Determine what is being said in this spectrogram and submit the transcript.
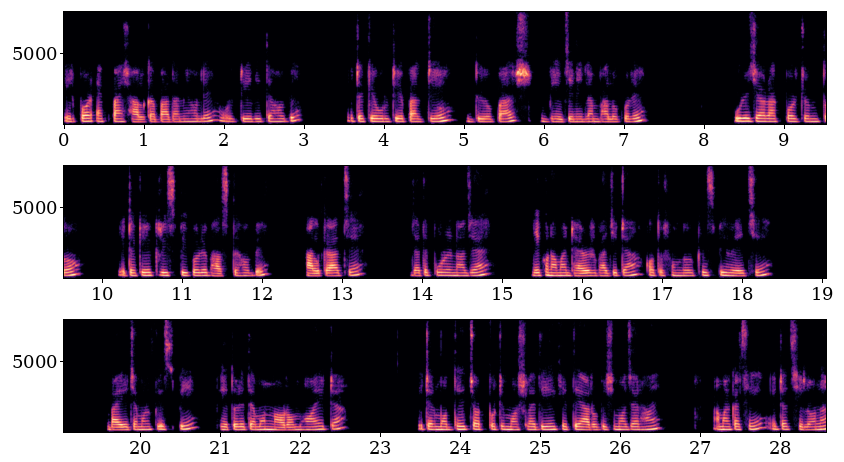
এরপর এক পাশ হালকা বাদামি হলে উল্টিয়ে দিতে হবে। এটাকে উল্টিয়ে পাল্টিয়ে দুই পাশ ভেজে নিলাম ভালো করে। পুড়ে যাওয়ার আগ পর্যন্ত এটাকে ক্রিস্পি করে ভাজতে হবে। হালকা আছে, যাতে পুড়ে না যায়। দেখুন আমার ঢেঁড়স ভাজিটা কত সুন্দর ক্রিস্পি হয়েছে। বাইরে যেমন ক্রিস্পি ভেতরে তেমন নরম হয় এটা। এটার মধ্যে চটপটি মশলা দিয়ে খেতে আরও বেশি মজার হয়। আমার কাছে এটা ছিল না,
